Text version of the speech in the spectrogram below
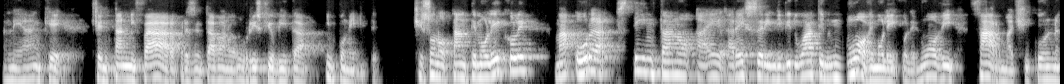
a neanche cent'anni fa rappresentavano un rischio vita imponente. Ci sono tante molecole, ma ora stentano a, a, essere individuate nuove molecole, nuovi farmaci con,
